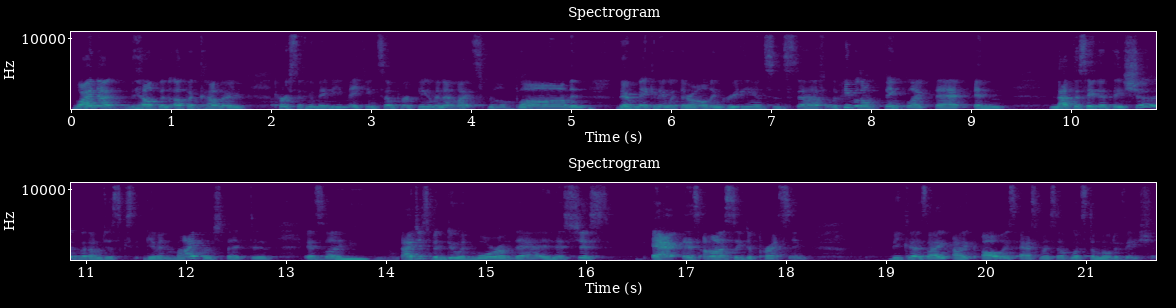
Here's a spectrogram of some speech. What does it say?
Why not help an up and coming person who may be making some perfume and that might smell bomb and they're making it with their own ingredients and stuff. The people don't think like that and not to say that they should, but I'm just giving my perspective. It's like Mhm. I just been doing more of that and it's just it's honestly depressing because I, I always ask myself what's the motivation?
